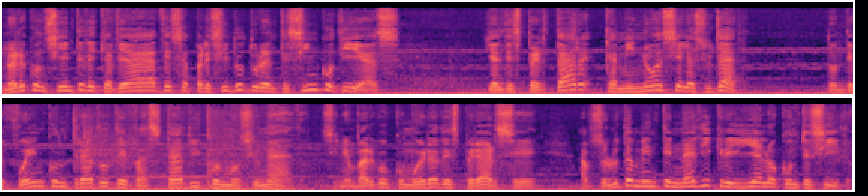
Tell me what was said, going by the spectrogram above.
No era consciente de que había desaparecido durante cinco días y al despertar caminó hacia la ciudad, donde fue encontrado devastado y conmocionado. Sin embargo, como era de esperarse, absolutamente nadie creía lo acontecido.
